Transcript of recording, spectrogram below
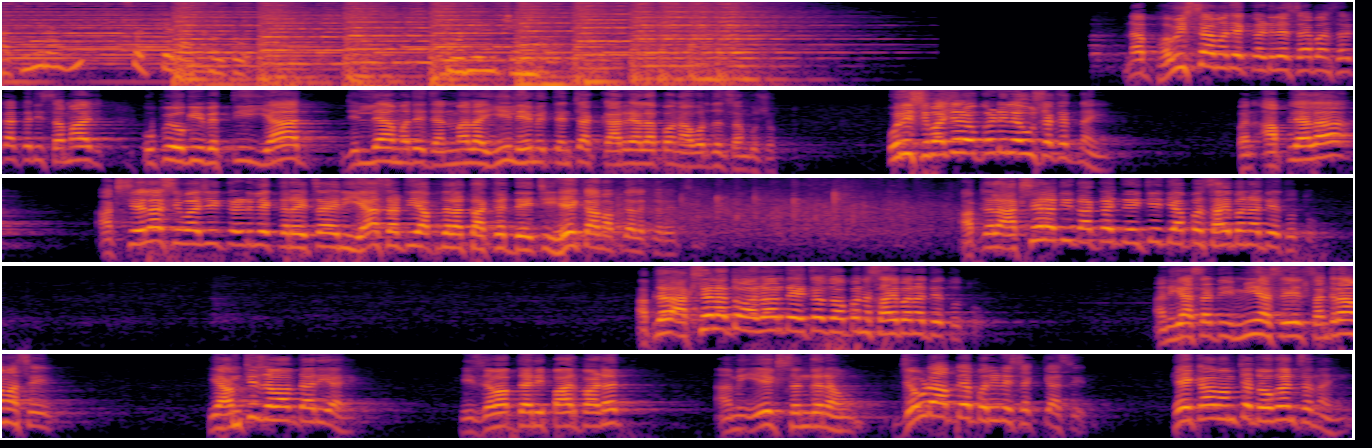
बातमीलाही सत्य दाखवतो. ना भविष्यामध्ये कडले साहेबांसारखा कधी समाज उपयोगी व्यक्ती या जिल्ह्यामध्ये जन्माला येईल हे मी त्यांच्या कार्याला पण आवर्जून सांगू शकतो. कोणी शिवाजीराव कर्डिले होऊ शकत नाही. पण आपल्याला अक्षयला शिवाजी कर्डिले करायचं आहे आणि यासाठी आपल्याला ताकद द्यायची हे काम आपल्याला करायचं आपल्याला अक्षयला ती ताकद द्यायची जी आपण साहेबांना देत होतो. आपल्याला अक्षयला तो आधार द्यायचा जो आपण साहेबांना देत होतो. आणि यासाठी मी असेल संग्राम असेल ही आमची जबाबदारी आहे. ही जबाबदारी पार पाडत आम्ही एक संघ राहून जेवढं आपल्या परीने शक्य असेल हे काम आमच्या दोघांचं नाही.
